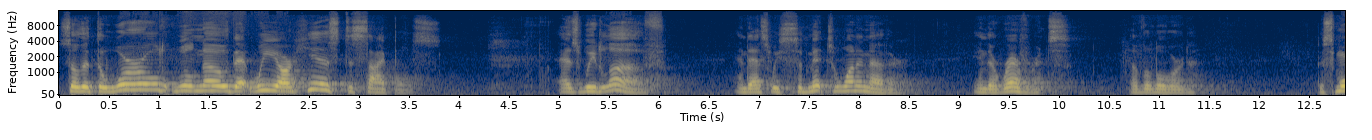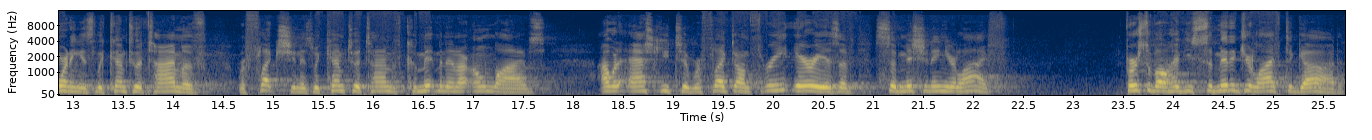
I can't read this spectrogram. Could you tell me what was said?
So that the world will know that we are His disciples as we love and as we submit to one another in the reverence of the Lord. This morning, as we come to a time of reflection, as we come to a time of commitment in our own lives, I would ask you to reflect on three areas of submission in your life. First of all, have you submitted your life to God?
